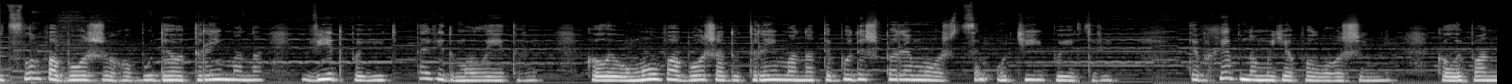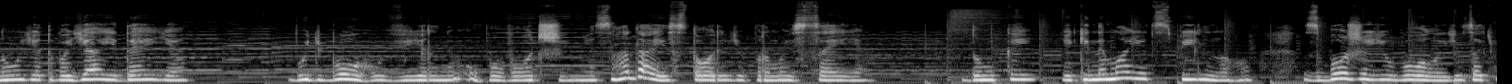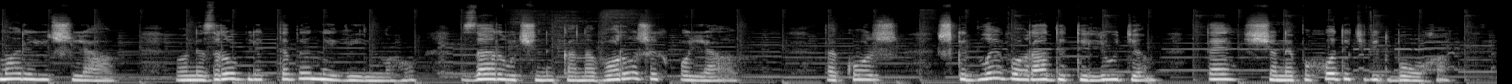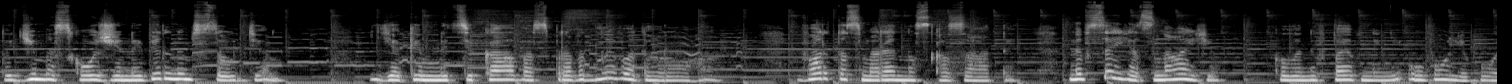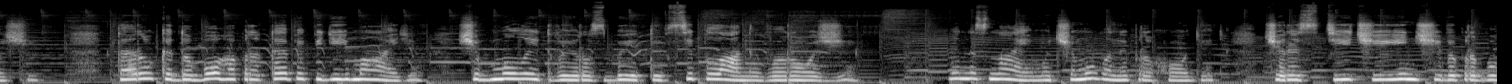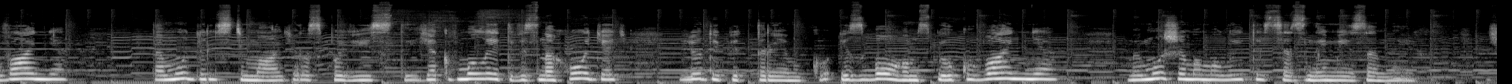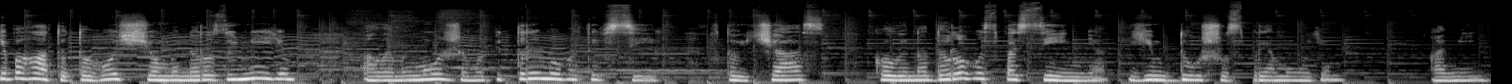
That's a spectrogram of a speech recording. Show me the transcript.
Від Слова Божого буде отримана відповідь та від молитви. Коли умова Божа дотримана, ти будеш переможцем у тій битві. Ти в хибному є положенні, коли панує твоя ідея. Будь Богу вірним у поводженні, згадай історію про Мойсея думки, які не мають спільного з Божою волею, затьмарюють шлях, вони зроблять тебе невільного, заручника на ворожих полях. Також шкідливо радити людям те, що не походить від Бога, тоді ми схожі невірним суддям, яким не цікава справедлива дорога варто смиренно сказати, не все я знаю, коли не впевнені у волі Божій, та руки до Бога про тебе підіймаю, щоб молитвою розбити всі плани ворожі. Ми не знаємо, чому вони проходять через ті чи інші випробування, та мудрість маю розповісти, як в молитві знаходять люди підтримку і з Богом спілкування, ми можемо молитися з ними і за них. Є багато того, що ми не розуміємо, але ми можемо підтримувати всіх в той час, коли на дорогу спасіння їм душу спрямуємо. Амінь.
